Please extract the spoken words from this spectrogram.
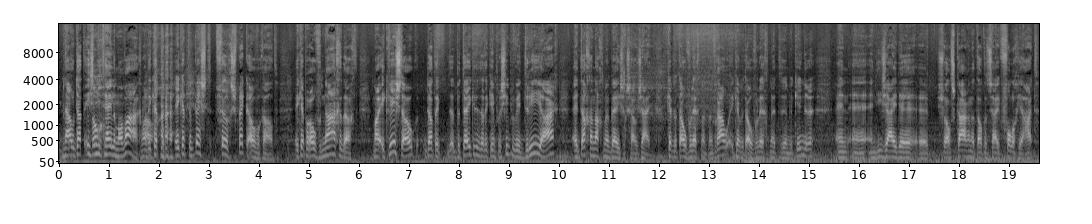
Nou, dat is Toch? niet helemaal waar. Want Oh. ik, heb er, ik heb er best veel gesprekken over gehad. Ik heb erover nagedacht. Maar ik wist ook dat ik, dat betekende dat ik in principe weer drie jaar er dag en nacht mee bezig zou zijn. Ik heb het overlegd met mijn vrouw, ik heb het overlegd met eh, mijn kinderen. En, eh, en die zeiden, eh, zoals Karen het altijd zei, volg je hart.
